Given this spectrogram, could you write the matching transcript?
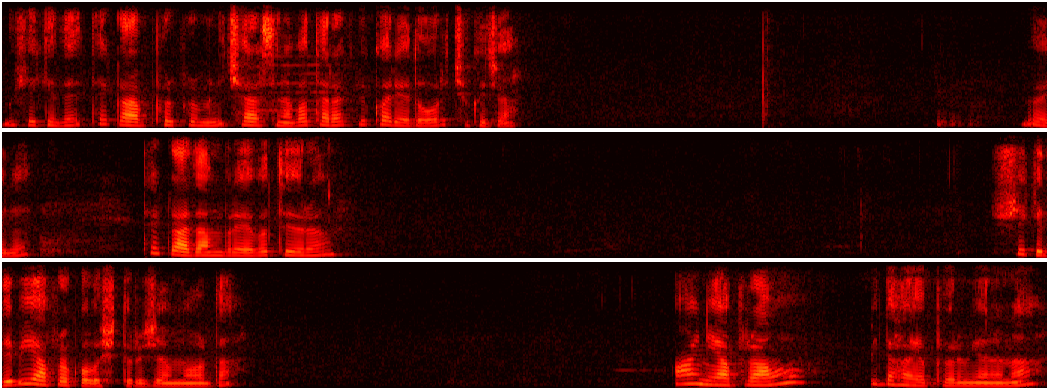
Bu şekilde tekrar pırpırımın içerisine batarak yukarıya doğru çıkacağım. Böyle. Tekrardan buraya batıyorum. Şu şekilde bir yaprak oluşturacağım orada. Aynı yaprağımı bir daha yapıyorum yanına.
